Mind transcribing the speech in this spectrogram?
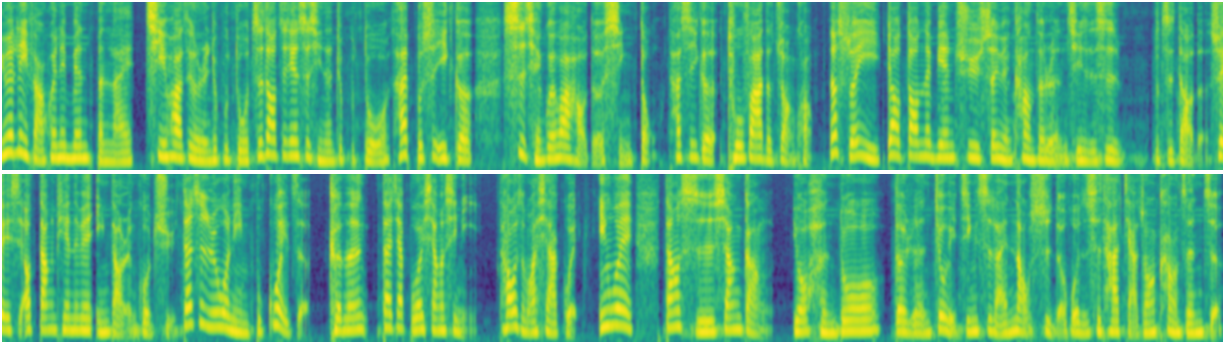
因为立法会那边本来计划这个人就不多，知道这件事情的就不多，它不是一个事前规划好的行动，它是一个突发的状况。那所以要到那边去声援抗的人其实是不知道的，所以是要当天那边引导人过去。但是如果你不跪着，可能大家不会相信你。他为什么要下跪？因为当时香港。有很多的人就已经是来闹事的，或者是他假装抗争者，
